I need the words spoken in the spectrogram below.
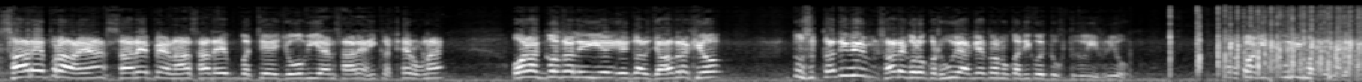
ਸਾਰੇ ਭਰਾ ਆ ਸਾਰੇ ਭੈਣਾਂ, ਸਾਡੇ ਬੱਚੇ ਜੋ ਵੀ ਹਨ ਸਾਰੇ ਅਸੀਂ ਇਕੱਠੇ ਰਹਿਣਾ ਔਰ ਅੱਗੋਂ ਤੋਂ ਲਈ ਇਹ ਗੱਲ ਯਾਦ ਰੱਖਿਓ, ਤੁਸੀਂ ਕਦੀ ਵੀ ਸਾਡੇ ਕੋਲੋਂ ਕਠੂਏ ਆ ਗਏ, ਤੁਹਾਨੂੰ ਕਦੀ ਕੋਈ ਦੁੱਖ ਤਕਲੀਫ ਨਹੀਂ ਹੋ। ਔਰ ਤੁਹਾਡੀ ਪੂਰੀ ਮਦਦ ਕਰਾਂਗੇ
